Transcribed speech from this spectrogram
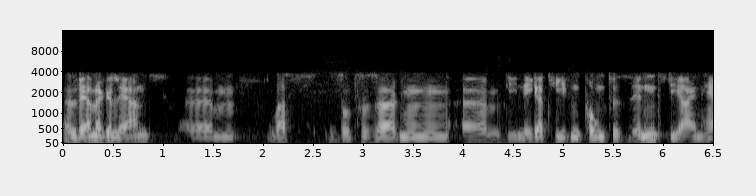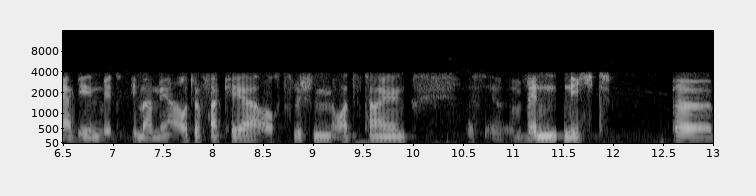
Also wir haben ja gelernt, ähm, was sozusagen ähm, die negativen Punkte sind, die einhergehen mit immer mehr Autoverkehr, auch zwischen Ortsteilen. Wenn nicht äh,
